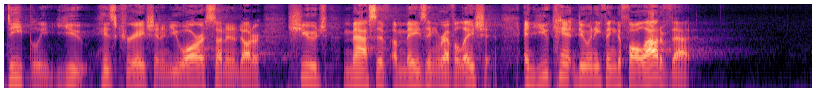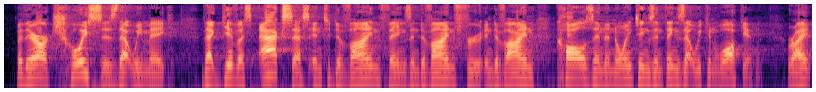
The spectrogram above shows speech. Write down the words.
deeply you, his creation, and you are a son and a daughter. Huge, massive, amazing revelation. And you can't do anything to fall out of that. But there are choices that we make that give us access into divine things and divine fruit and divine calls and anointings and things that we can walk in, right?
